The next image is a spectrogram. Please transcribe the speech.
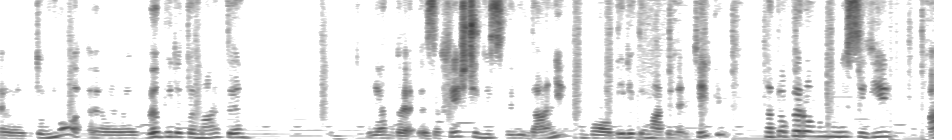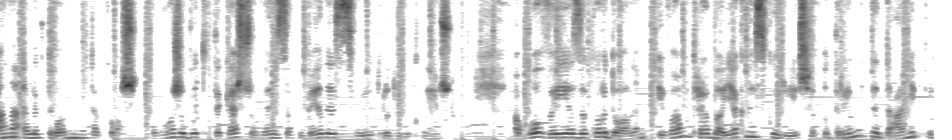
Е, Тому ви будете мати якби захищені свої дані, бо будете мати не тільки на паперовому носії, а на електронному також. Може бути таке, що ви загубили свою трудову книжку, або ви є за кордоном, і вам треба якнайскоріше отримати дані про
